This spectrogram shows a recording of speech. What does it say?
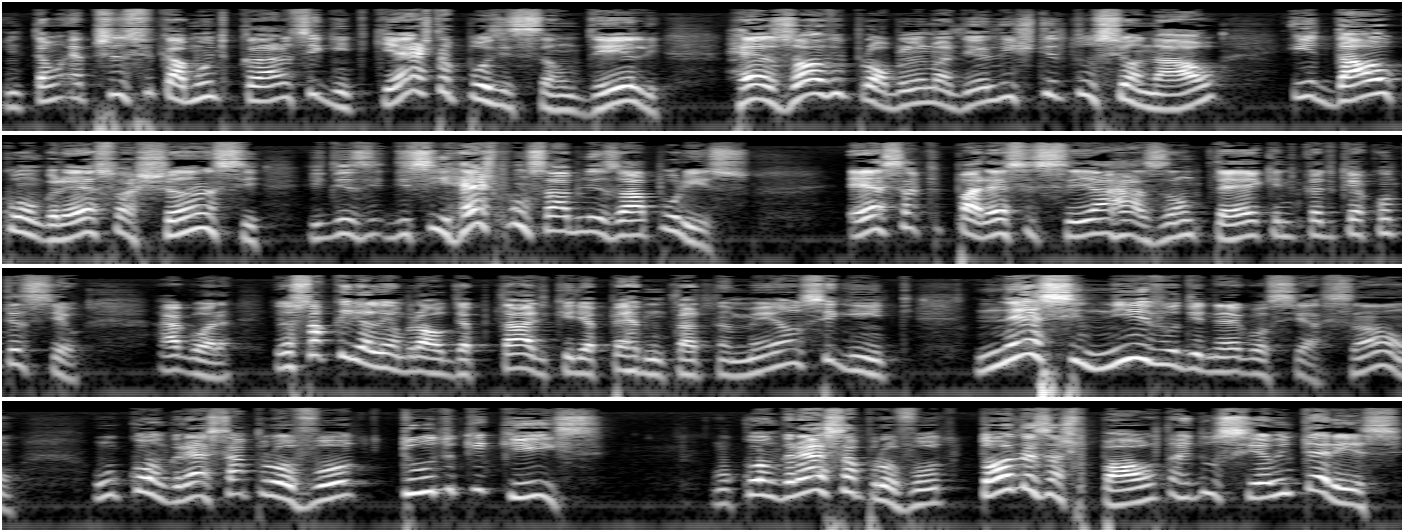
Então é preciso ficar muito claro o seguinte: que esta posição dele resolve o problema dele institucional e dá ao Congresso a chance de, de, se responsabilizar por isso. Essa que parece ser a razão técnica do que aconteceu. Agora, eu só queria lembrar ao deputado, queria perguntar também, é o seguinte: nesse nível de negociação, o Congresso aprovou tudo que quis. O Congresso aprovou todas as pautas do seu interesse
